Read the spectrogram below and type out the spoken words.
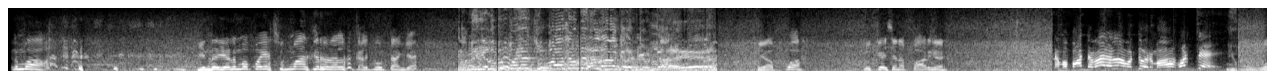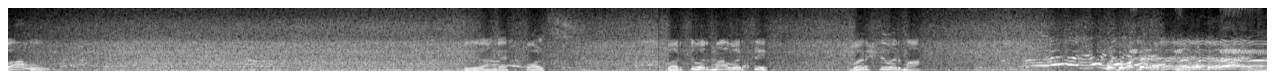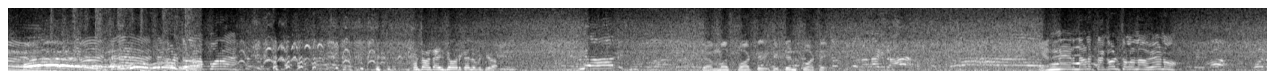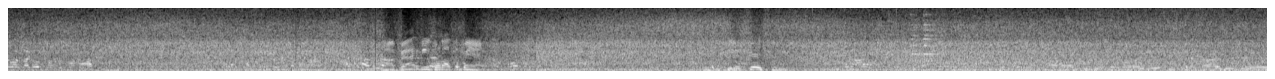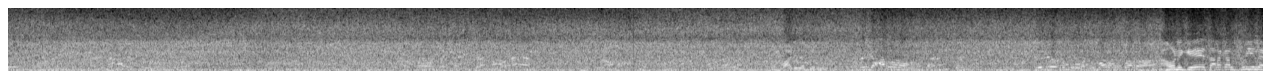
எலும்பா. இந்த எலும்ப பையன் சும்மா இருக்கிறவனெல்லாம் கிளப்பி விட்டாங்க. எப்பா லொக்கேஷனை பாருங்க. நம்ம பார்த்த வேலை எல்லாம் ஒத்து வருமா ஒர்த்தே வாவ் இதுதாங்க ஃபால்ஸ் வறுத்து வருமா? வறுத்து வறுத்து வருமா? போறேன். இது ஒரு கையில வச்சுக்கலாம் செம்ம ஸ்பாட்டு ஹிட்டன் ஸ்பாட்டு என்ன இருந்தாலும் தகவல் சொல்லணும் வேணும். நான் பேர்கில்ஸோட அத்தை பையன். லொக்கேஷன் என்ன தெரியுது அவனுக்கு தலைக்கால் புரியல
